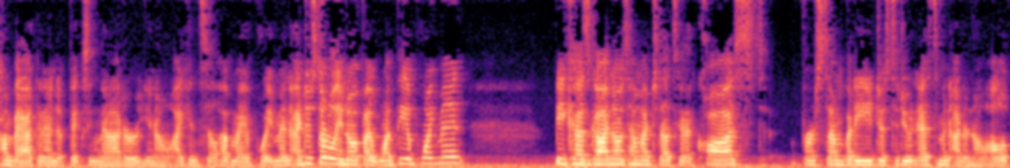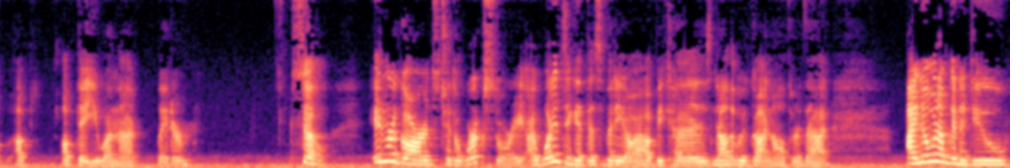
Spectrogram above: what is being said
come back and end up fixing that or, you know, I can still have my appointment. I just don't really know if I want the appointment because God knows how much that's going to cost for somebody just to do an estimate. I don't know. I'll up, update you on that later. So, in regards to the work story, I wanted to get this video out because now that we've gotten all through that, I know what I'm going to do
